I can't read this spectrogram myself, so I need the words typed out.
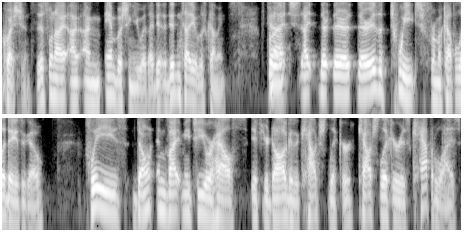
questions. This one I, I am ambushing you with. I, did, I didn't tell you it was coming, but I, there there there is a tweet from a couple of days ago. Please don't invite me to your house if your dog is a couch licker. Couch licker is capitalized.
